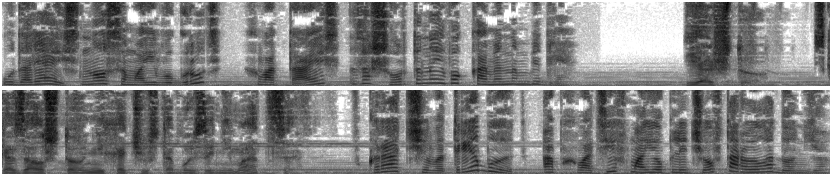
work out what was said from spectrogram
ударяясь носом о его грудь, хватаясь за шорты на его каменном бедре. «Я что, сказал, что не хочу с тобой заниматься?» Вкратчиво требует, обхватив мое плечо второй ладонью.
